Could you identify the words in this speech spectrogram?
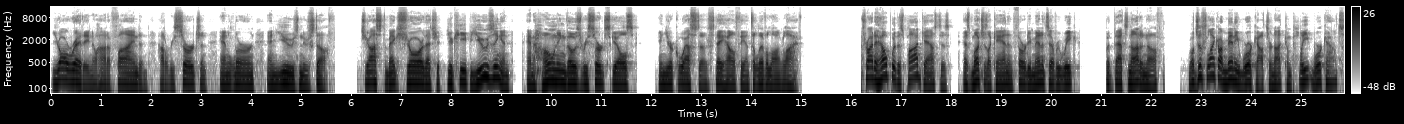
you already know how to find and how to research and, and learn and use new stuff. Just make sure that you, you keep using and, and honing those research skills in your quest to stay healthy and to live a long life. Try to help with this podcast as, as much as I can in 30 minutes every week, but that's not enough. Well, just like our many workouts are not complete workouts,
